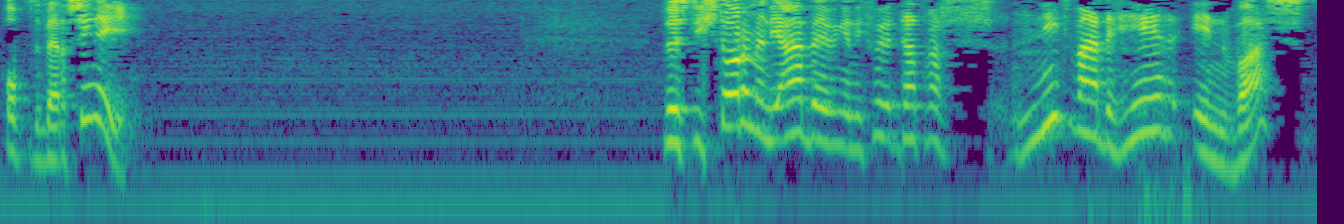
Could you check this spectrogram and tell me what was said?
op de berg. Dus die storm en die aardbeving en die vuur, dat was niet waar de Heer in was.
